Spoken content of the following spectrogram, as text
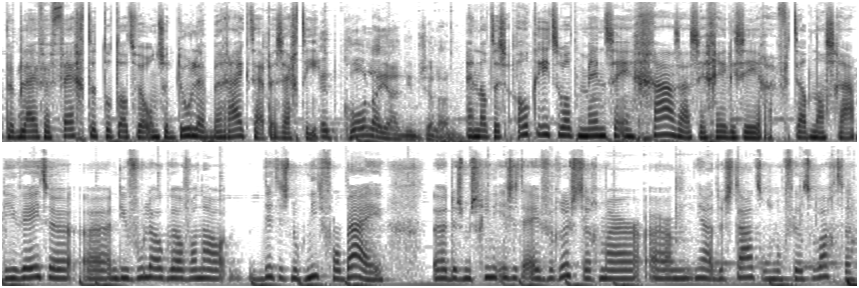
We blijven vechten totdat we onze doelen bereikt hebben, zegt hij. En dat is ook iets wat mensen in Gaza zich realiseren, vertelt Nasra. Die weten en uh, die voelen ook wel van nou, dit is nog niet voorbij. Uh, dus misschien is het even rustig, maar um, ja, er staat ons nog veel te wachten.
